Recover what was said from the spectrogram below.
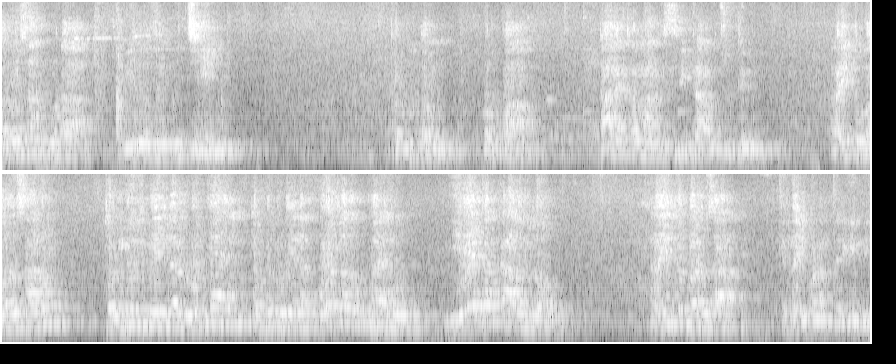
భరోసాను కూడా ఈరోజు ఇచ్చి ప్రభుత్వం గొప్ప కార్యక్రమానికి శ్రీకారం చుట్టింది. రైతు భరోసాను తొమ్మిది వేల రూపాయలు తొమ్మిది వేల కోట్ల రూపాయలు ఏకకాలంలో రైతు భరోసా కింద ఇవ్వడం జరిగింది.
